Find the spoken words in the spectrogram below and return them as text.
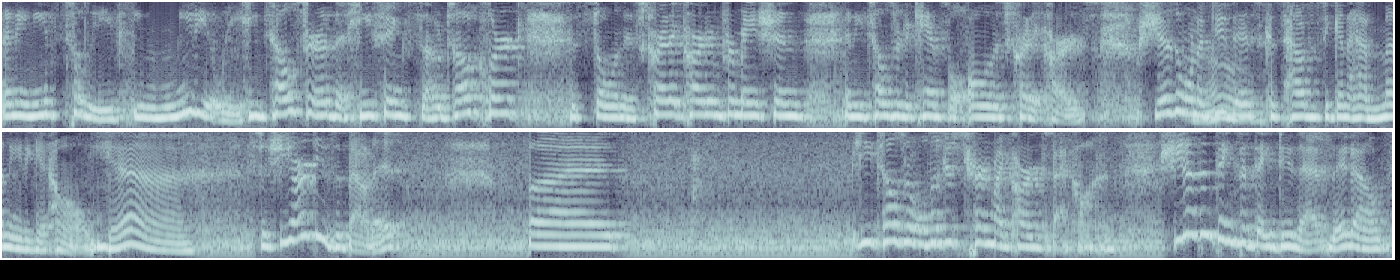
and he needs to leave immediately. He tells her that he thinks the hotel clerk has stolen his credit card information, and he tells her to cancel all of his credit cards. She doesn't want to do this because how is he going to have money to get home? Yeah. So she argues about it, but he tells her, "Well, they'll just turn my cards back on." She doesn't think that they do that. They don't.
